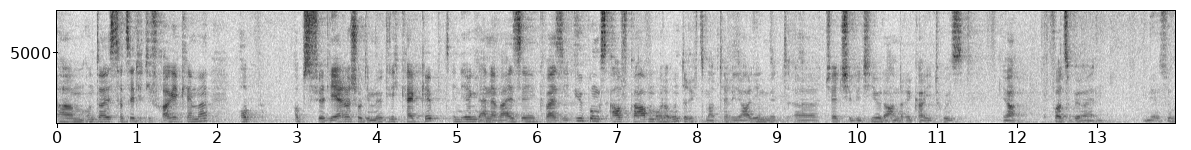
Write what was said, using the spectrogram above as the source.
Ähm, und da ist tatsächlich die Frage gekommen, ob ob es für Lehrer schon die Möglichkeit gibt, in irgendeiner Weise quasi Übungsaufgaben oder Unterrichtsmaterialien mit äh, ChatGPT oder andere KI-Tools ja, vorzubereiten. Mehr so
